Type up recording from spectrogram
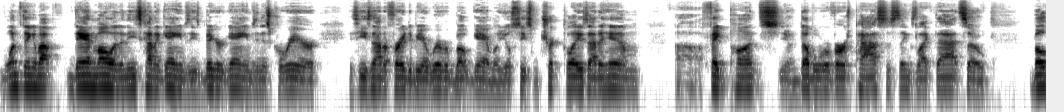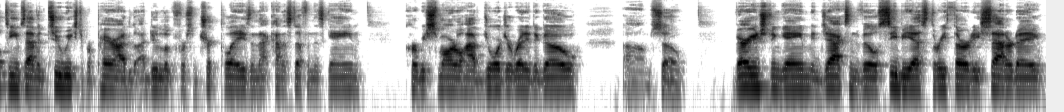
one thing about Dan Mullen in these kind of games, these bigger games in his career, is he's not afraid to be a riverboat gambler. You'll see some trick plays out of him, uh, fake punts, you know, double reverse passes, things like that. So both teams having two weeks to prepare. I, I do look for some trick plays and that kind of stuff in this game. Kirby Smart will have Georgia ready to go. Um, so very interesting game in Jacksonville. CBS 3:30 Saturday.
